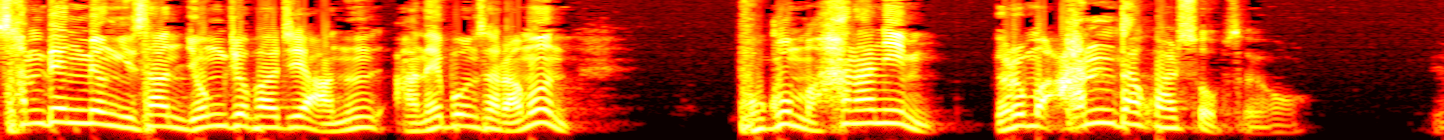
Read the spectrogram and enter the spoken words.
300명 이상 영접하지 않은, 안 해본 사람은 복음, 하나님, 여러분 안다고 할 수 없어요. 예.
